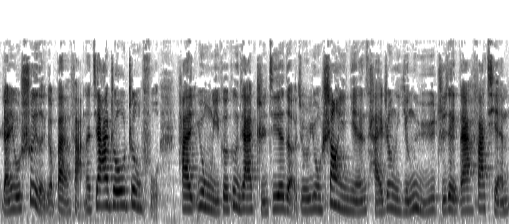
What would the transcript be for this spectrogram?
燃油税的一个办法。那加州政府它用一个更加直接的，就是用上一年财政盈余直接给大家发钱。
